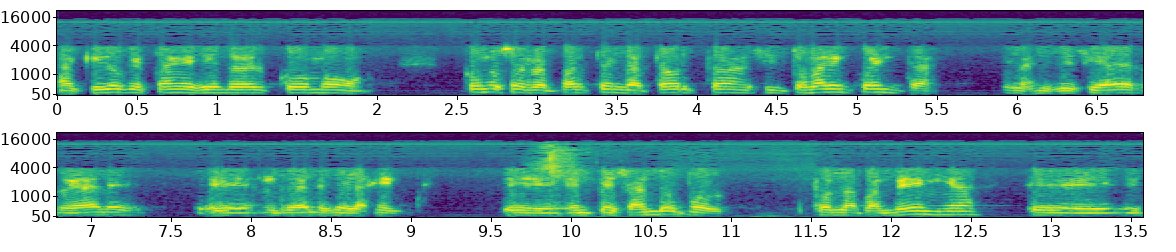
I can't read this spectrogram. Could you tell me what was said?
aquí lo que están es viendo cómo cómo se reparten la torta sin tomar en cuenta las necesidades reales eh, reales de la gente. Eh, empezando por por la pandemia eh,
